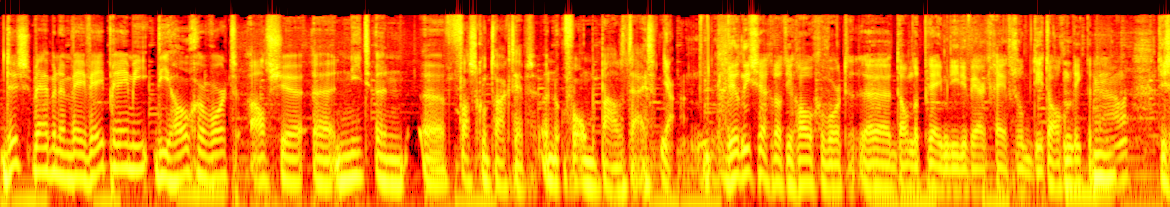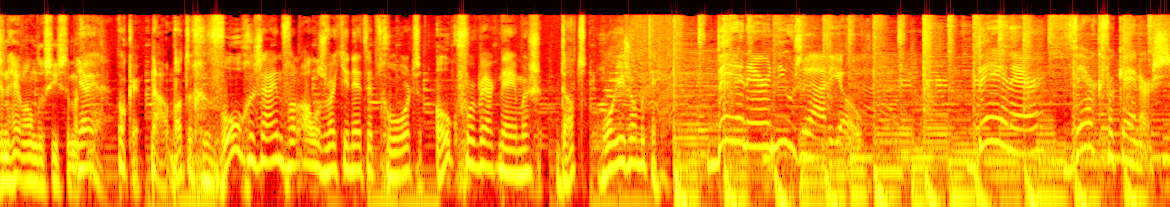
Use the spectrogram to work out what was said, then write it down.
dus we hebben een WW-premie die hoger wordt als je niet een vast contract hebt een, voor onbepaalde tijd. Ja, ik wil niet zeggen dat die hoger wordt uh, dan de premie die de werkgevers op dit ogenblik betalen. Mm. Het is een heel andere systematiek. Ja, ja. oké. Okay. Nou, wat de gevolgen zijn van alles wat je net hebt gehoord, ook voor werknemers, dat hoor je zo meteen. BNR Nieuwsradio. BNR Werkverkenners.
